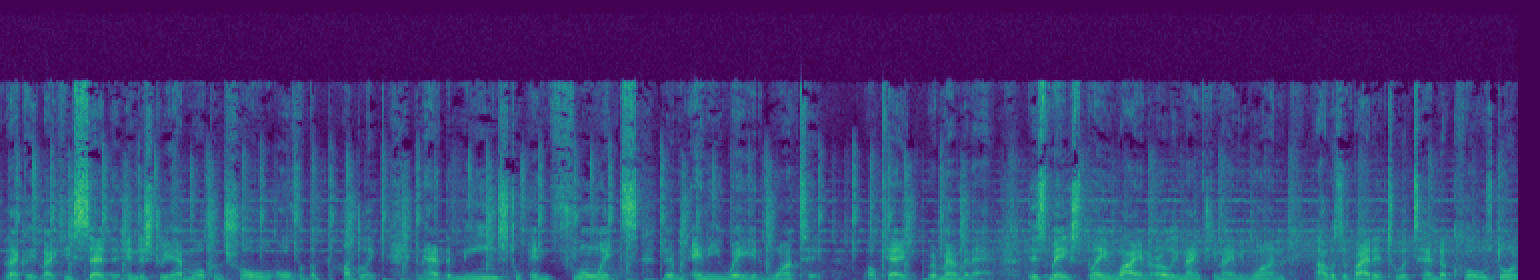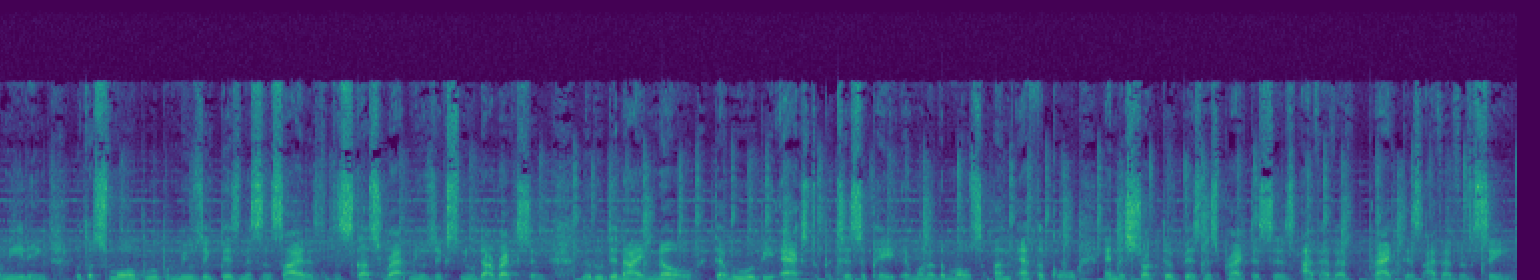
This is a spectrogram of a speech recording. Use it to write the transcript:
like, like he said, the industry had more control over the public and had the means to influence them any way it wanted. Okay, remember that. This may explain why in early 1991, I was invited to attend a closed door meeting with a small group of music business insiders to discuss rap music's new direction. Little did I know that we would be asked to participate in one of the most unethical and destructive business practices I've ever practiced I've ever seen.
